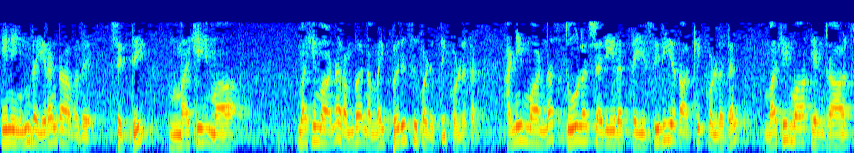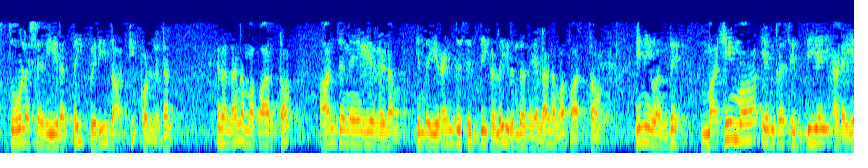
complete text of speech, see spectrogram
இனி இந்த இரண்டாவது சித்தி மகிமா. மகிமான ரொம்ப நம்மை பெருசுபடுத்தி கொள்ளுதல். அனிமான ஸ்தூல சரீரத்தை சிறியதாக்கி கொள்ளுதல். மகிமா என்றால் ஸ்தூல சரீரத்தை பெரிதாக்கி கொள்ளுதல். இதெல்லாம் நம்ம பார்த்தோம். ஆஞ்சநேயரிடம் இந்த இரண்டு சித்திகளும் இருந்ததையெல்லாம் நம்ம பார்த்தோம். இனி வந்து மகிமா என்ற சித்தியை அடைய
